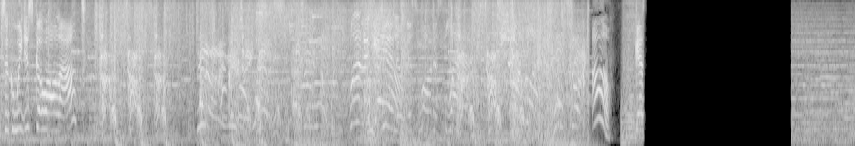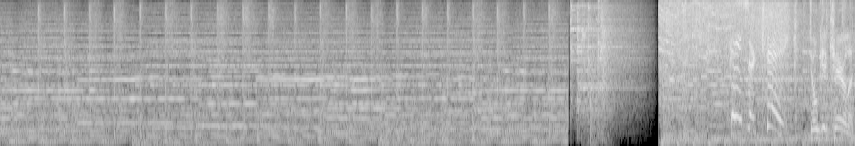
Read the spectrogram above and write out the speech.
So can we just go all out? Don't get careless.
